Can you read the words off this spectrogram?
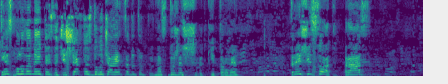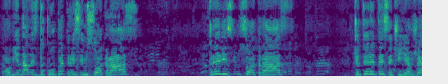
Три з половиною тисячі. Ще хтось долучається до тут. У нас дуже швидкі торги. 3600 раз. Об'єднались докупи. 3700 раз. 3800 раз. 4 тисячі є вже.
